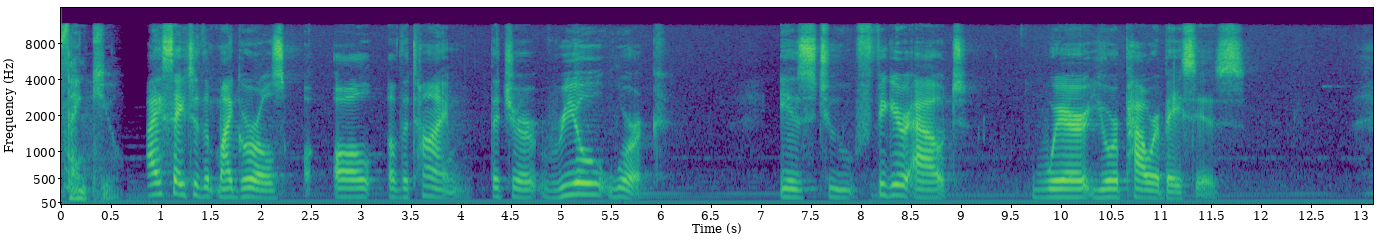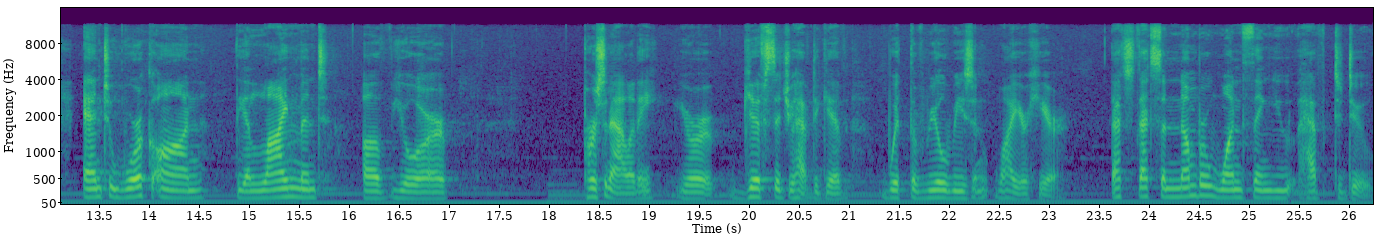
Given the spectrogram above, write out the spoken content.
Thank you. I say to the, my girls all of the time that your real work is to figure out where your power base is and to work on the alignment of your personality, your gifts that you have to give with the real reason why you're here. That's, that's the number one thing you have to do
